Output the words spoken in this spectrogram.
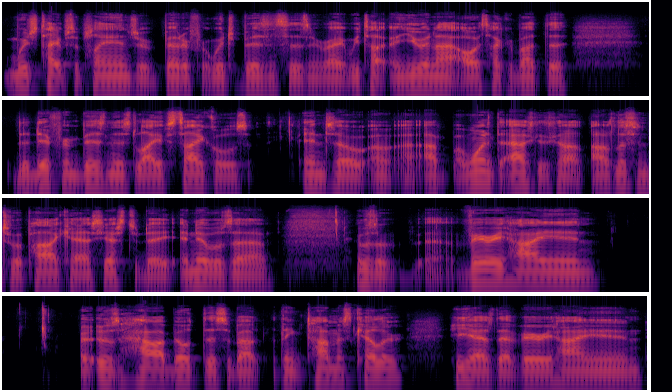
which types of plans are better for which businesses, and right, we talk, and you and I always talk about the the different business life cycles. And so uh, I, I, wanted to ask you because I, was listening to a podcast yesterday, and it was a it was a, a very high end. It was how I built this about I think Thomas Keller. He has that very high end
